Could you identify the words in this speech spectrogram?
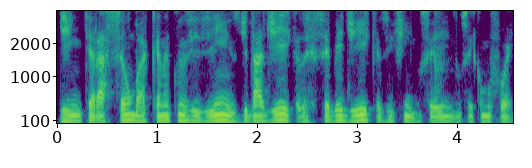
de interação bacana com os vizinhos, de dar dicas, receber dicas, enfim, não sei, não sei como foi.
